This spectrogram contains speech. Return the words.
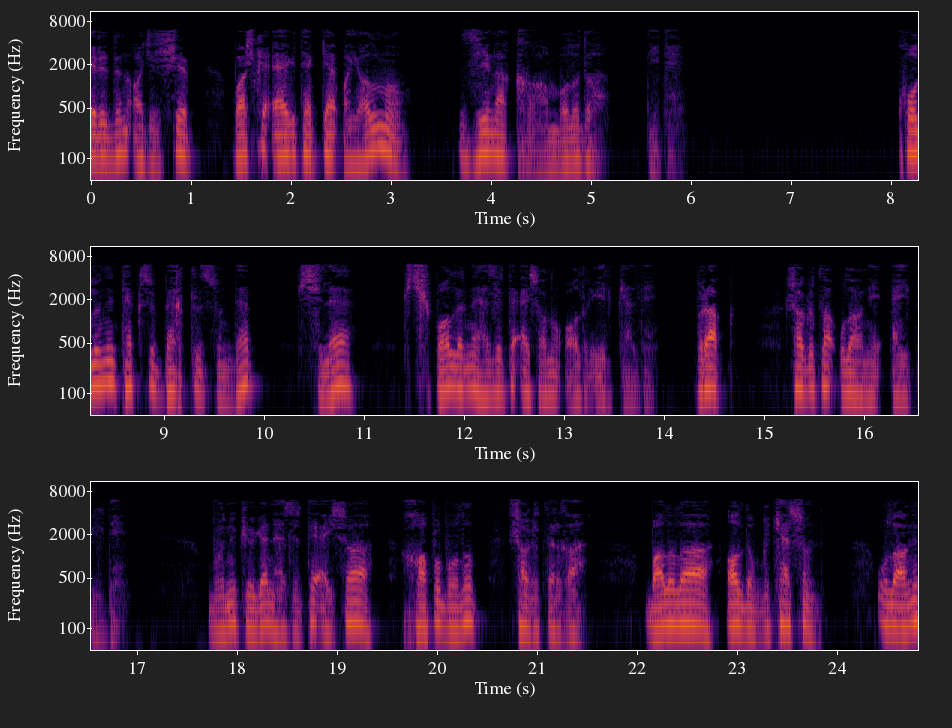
eridan ajrashib boshqa agi tekkan ayolmi zina qilgan bo'ladi dedi. Qo'lini takzib baxtilsin deb kishilar kichik bolalarni hazrati aysoning oldiga elib keldi biroq shogirdlar ularni aybldi buni ko'rgan hazrati ayso xopi bo'lib shogirdlarga bolalar oldimga kelsin ularni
